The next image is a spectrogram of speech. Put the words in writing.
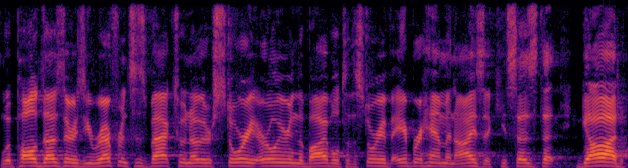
What Paul does there is he references back to another story earlier in the Bible, to the story of Abraham and Isaac. He says that God,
